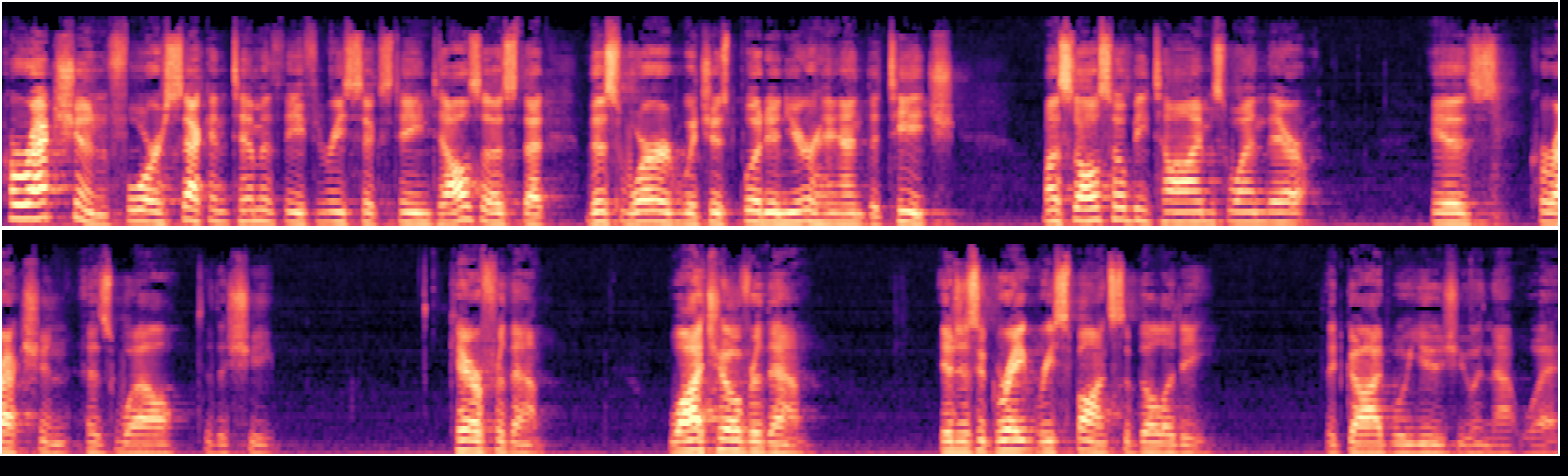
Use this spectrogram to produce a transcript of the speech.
correction for 2 Timothy 3:16 tells us that this word which is put in your hand to teach must also be times when there is correction as well to the sheep. Care for them. Watch over them it is a great responsibility that God will use you in that way.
